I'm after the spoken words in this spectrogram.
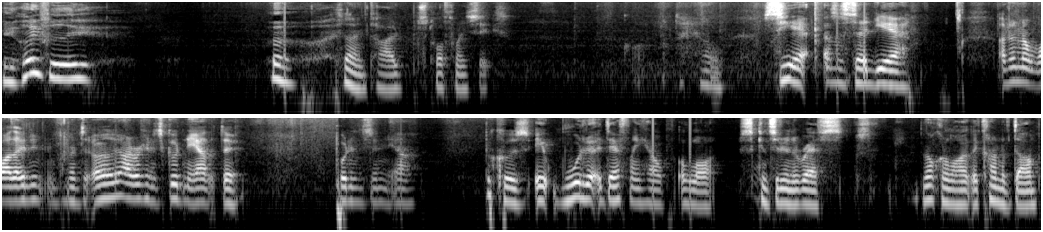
And hopefully. so I'm tired. It's 12.26. God, what the hell? So, yeah, as I said, yeah. I don't know why they didn't implement it earlier. I reckon it's good now that they're putting this in now. Because it would definitely help a lot, considering the refs. Not gonna lie, they're kind of dumb.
